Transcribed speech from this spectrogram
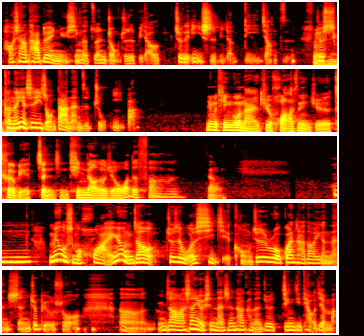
好像他对女性的尊重就是比较这个意识比较低，这样子，就是可能也是一种大男子主义吧。你有没有听过哪一句话是你觉得特别震惊，听到都觉得 what the fuck 这样？嗯，没有什么话欸，因为你知道，就是我是细节控，就是如果观察到一个男生，就比如说，呃，你知道吗？像有些男生他可能就是经济条件蛮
